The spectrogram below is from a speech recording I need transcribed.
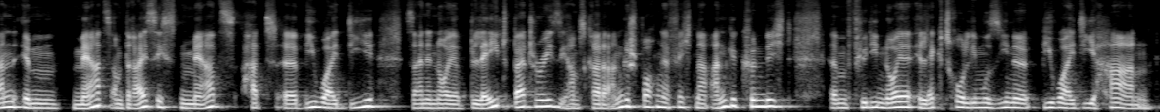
Dann im März, am 30. März, hat äh, BYD seine neue Blade Battery, Sie haben es gerade angesprochen, Herr Fichtner, angekündigt ähm, für die neue Elektrolimousine BYD Hahn,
